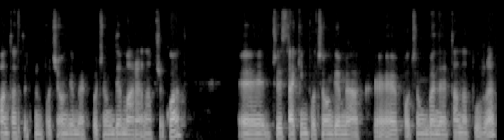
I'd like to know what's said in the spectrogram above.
fantastycznym pociągiem jak pociąg Demara na przykład, czy z takim pociągiem jak e, pociąg Beneta na turze,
